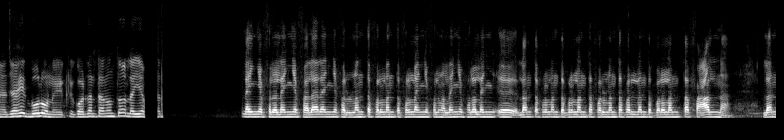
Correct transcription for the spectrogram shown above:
হ্যাঁ, জাহিদ বলুন একটু গর্দান টানুন তো লাইয়া লাইয়া ফালা লাইয়া ফালা লাইয়া লান্তা লান্তা লাইয়া লাইয়া লান্তা লান্তা লান্তা লান্তা লান্তা লান্তা লান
